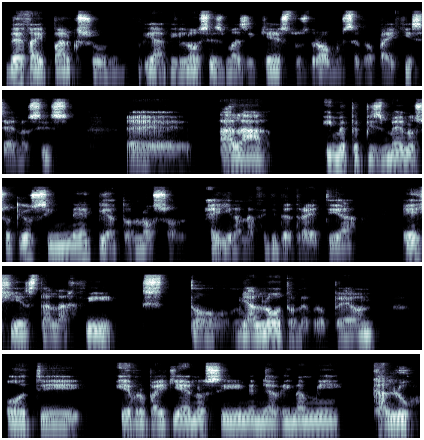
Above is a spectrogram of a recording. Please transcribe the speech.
δεν θα υπάρξουν διαδηλώσεις μαζικές στους δρόμους της Ευρωπαϊκής Ένωσης, ε, αλλά είμαι πεπισμένος ότι ως συνέπεια των όσων έγιναν αυτή την τετραετία, έχει ενσταλλαχθεί στο μυαλό των Ευρωπαίων ότι η Ευρωπαϊκή Ένωση είναι μια δύναμη καλού,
